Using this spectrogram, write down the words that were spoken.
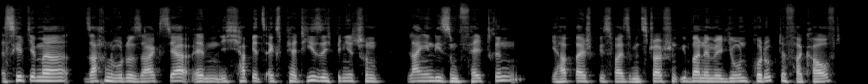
es gibt immer Sachen, wo du sagst, ja, ähm, ich habe jetzt Expertise, ich bin jetzt schon lange in diesem Feld drin. Ihr habt beispielsweise mit Stripe schon über eine Million Produkte verkauft.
